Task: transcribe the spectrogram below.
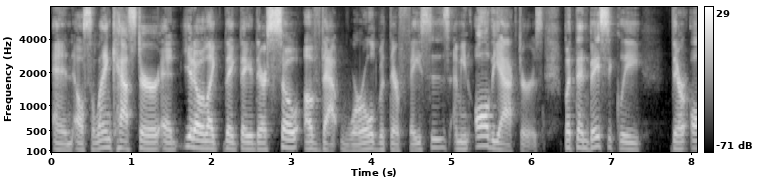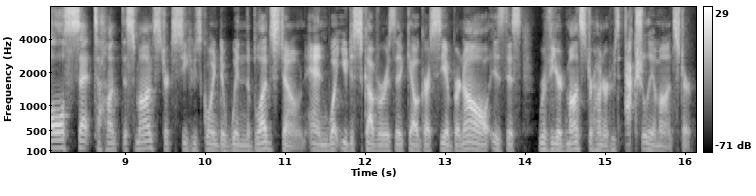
and Elsa Lanchester, and you know, like they they they're so of that world with their faces. I mean, all the actors, but then basically they're all set to hunt this monster to see who's going to win the Bloodstone. And what you discover is that Gael Garcia Bernal is this revered monster hunter who's actually a monster,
